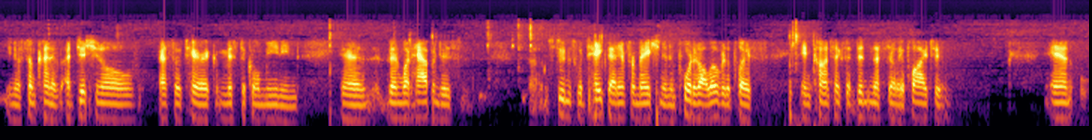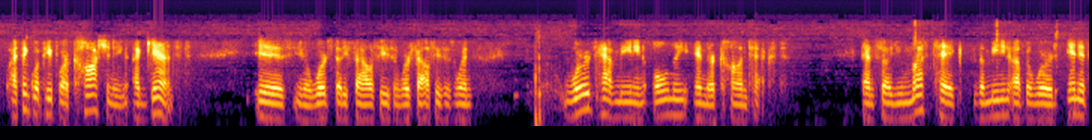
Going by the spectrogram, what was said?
you know, some kind of additional esoteric, mystical meaning. And then what happened is uh, students would take that information and import it all over the place in contexts that didn't necessarily apply to. And I think what people are cautioning against is, you know, word study fallacies and word fallacies is when words have meaning only in their context. And so you must take the meaning of the word in its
